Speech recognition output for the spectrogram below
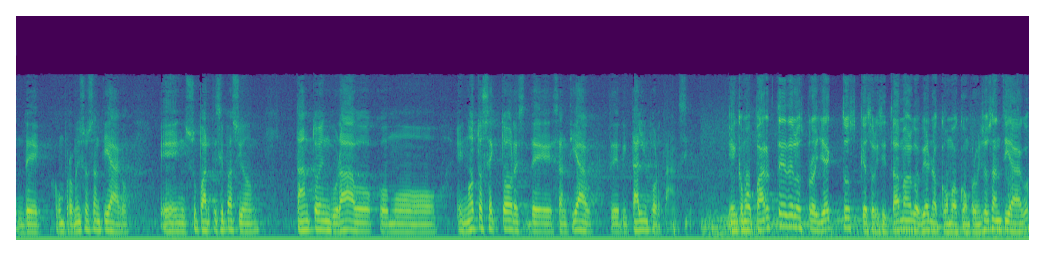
de Compromiso Santiago en su participación, tanto en Gurabo como en otros sectores de Santiago de vital importancia. Bien, como parte de los proyectos que solicitamos al gobierno como Compromiso Santiago,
